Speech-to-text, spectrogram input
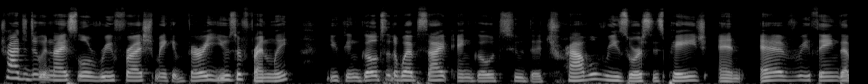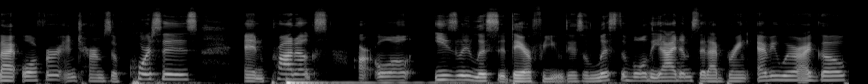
Tried to do a nice little refresh, make it very user friendly. You can go to the website and go to the travel resources page, and everything that I offer in terms of courses and products are all easily listed there for you. There's a list of all the items that I bring everywhere I go.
